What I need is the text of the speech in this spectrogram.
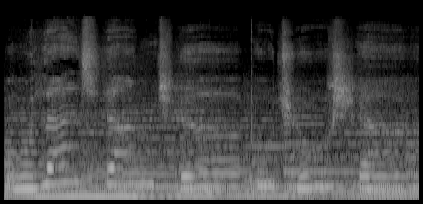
木兰香遮不住伤。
